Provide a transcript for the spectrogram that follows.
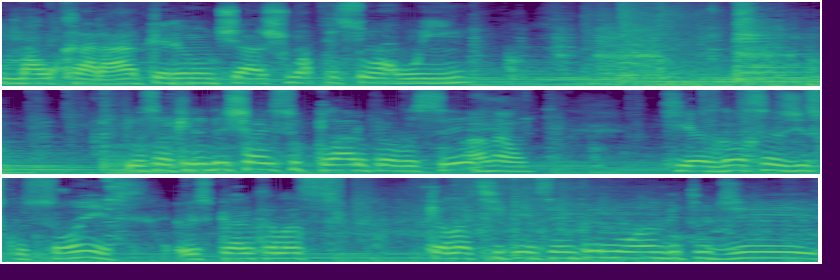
mau caráter, eu não te acho uma pessoa ruim. Eu só queria deixar isso claro pra você. Ah, não. Que as nossas discussões, eu espero que elas, que elas fiquem sempre no âmbito de,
